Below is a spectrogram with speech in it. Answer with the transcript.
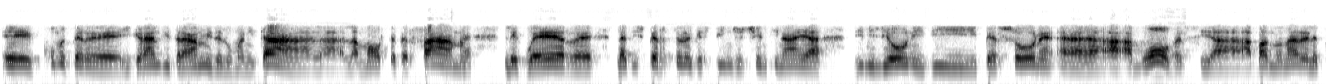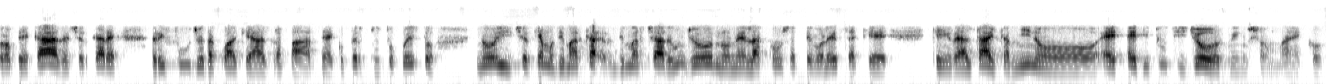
eh, come per eh, i grandi drammi dell'umanità, la, la morte per fame, le guerre, la disperazione che spinge centinaia di milioni di persone eh, a, a, muoversi, a abbandonare le proprie case, a cercare rifugio da qualche altra parte. Ecco, per tutto questo noi cerchiamo di, marca- di marciare un giorno nella consapevolezza che, che in realtà il cammino è, è, di tutti i giorni, insomma. Ecco.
